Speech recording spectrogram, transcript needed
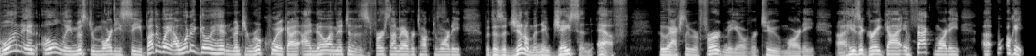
one and only Mr. Marty C. By the way, I want to go ahead and mention real quick. I, I know I mentioned this the first time I ever talked to Marty, but there's a gentleman named Jason F. who actually referred me over to Marty. Uh, he's a great guy. In fact, Marty, uh, okay,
